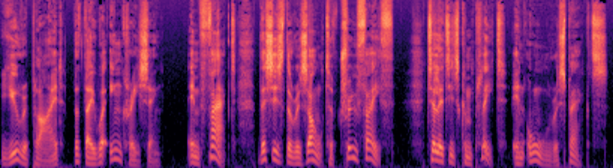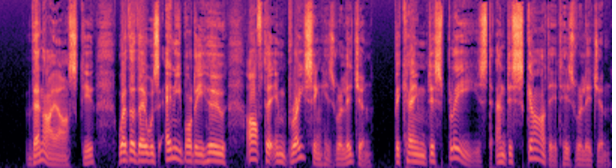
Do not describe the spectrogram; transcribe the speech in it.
You replied that they were increasing. In fact, this is the result of true faith, till it is complete in all respects. Then I asked you whether there was anybody who, after embracing his religion, became displeased and discarded his religion,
